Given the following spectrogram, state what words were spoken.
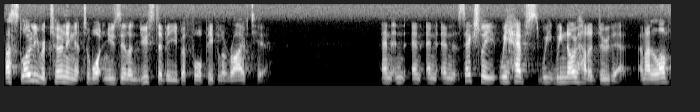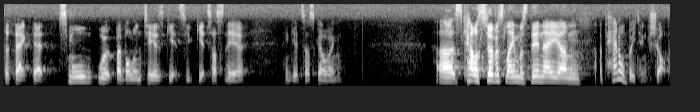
They're slowly returning it to what New Zealand used to be before people arrived here. And, and, and, and it's actually, we, have, we, we know how to do that. And I love the fact that small work by volunteers gets, you, gets us there and gets us going. Uh, Service Lane was then a, um, a panel beating shop.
